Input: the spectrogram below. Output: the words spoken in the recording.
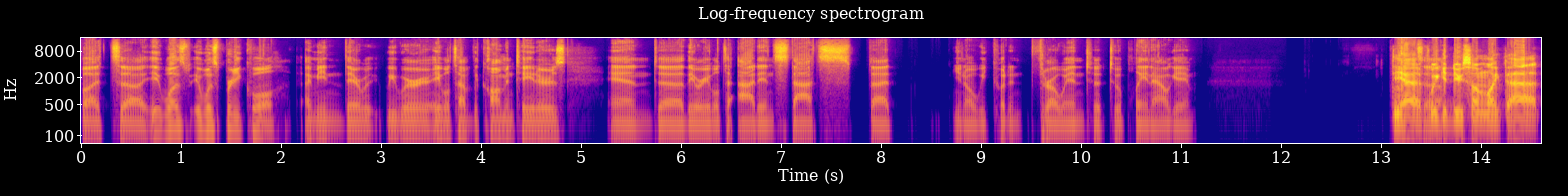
but uh, it was it was pretty cool. I mean, there we were able to have the commentators, and uh, they were able to add in stats that you know we couldn't throw into to a play now game. But, yeah, if uh, we could do something like that,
